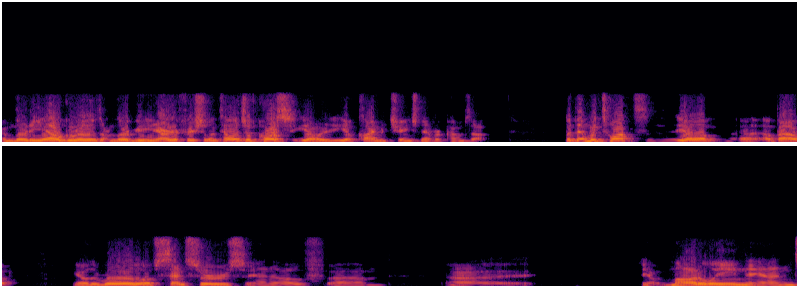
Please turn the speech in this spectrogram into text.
I'm learning algorithms, I'm learning artificial intelligence. Of course, you know, you know, climate change never comes up. But then we talked, you know, uh, about, you know, the role of sensors and of um, uh, you know, modeling and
